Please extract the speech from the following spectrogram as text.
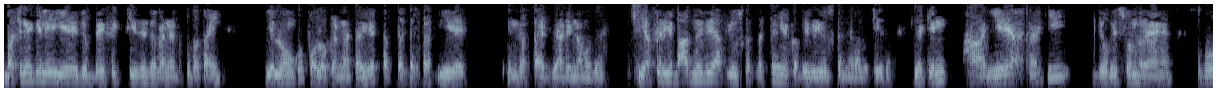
बचने के लिए ये जो बेसिक चीज़ें जो मैंने आपको बताई ये लोगों को फॉलो करना चाहिए तब तक जब तक ये इनका पैच जारी ना हो जाए। या फिर ये बाद में भी आप यूज़ कर सकते हैं ये कभी भी यूज़ करने वाली चीज़ है। लेकिन हाँ ये है कि जो भी सुन रहे हैं वो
